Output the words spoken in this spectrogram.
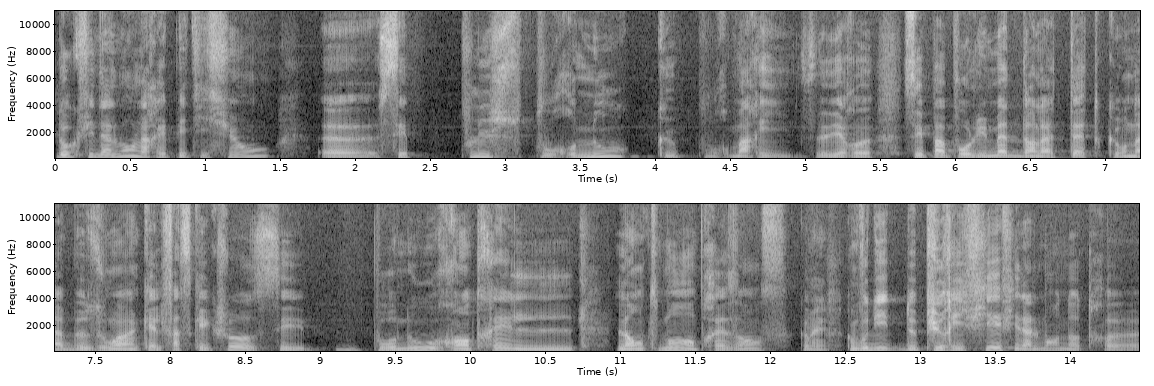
Donc, finalement, la répétition, c'est plus pour nous que pour Marie. C'est-à-dire, euh, c'est pas pour lui mettre dans la tête qu'on a besoin qu'elle fasse quelque chose, c'est pour nous rentrer lentement en présence, comme, vous dites, de purifier finalement notre, euh,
